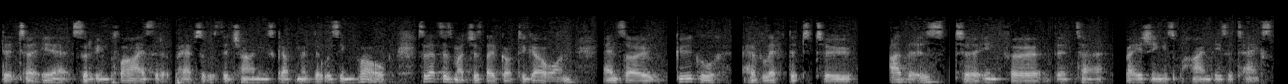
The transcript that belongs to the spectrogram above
that uh, yeah, sort of implies that it, perhaps it was the Chinese government that was involved. So that's as much as they've got to go on. And so Google have left it to others to infer that uh, Beijing is behind these attacks.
